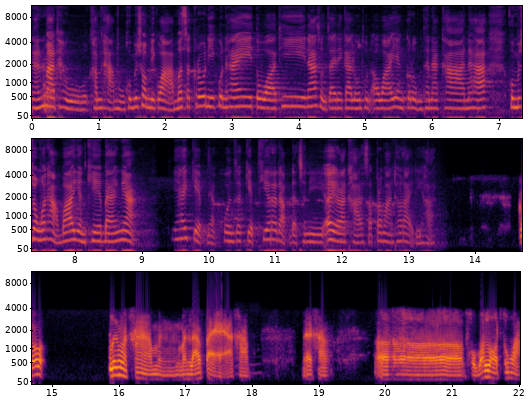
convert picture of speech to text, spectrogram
งั้นมาถูกคำถามของคุณผู้ชมดีกว่า เมื่อสักครู่นี้คุณให้ตัวที่น่าสนใจในการลงทุนเอาไว้อย่างกลุ่มธนาคารนะคะ คุณผู้ชมก็ถามว่าอย่าง KBank เนี่ยที่ให้เก็บเนี่ยควรจะเก็บที่ระดับดัชนีเอ้ยราคาสักประมาณเท่าไหร่ดีคะก็เรื่องราคามันมันแล้วแต่ครับนะครับเอ่อผมว่ารอจังหวะ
